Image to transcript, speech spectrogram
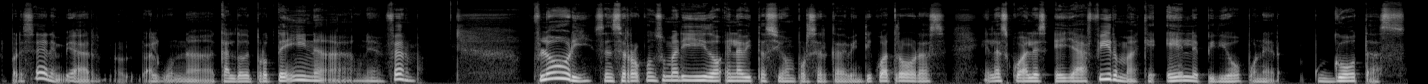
al parecer, enviar algún caldo de proteína a un enfermo. Flory se encerró con su marido en la habitación por cerca de 24 horas, en las cuales ella afirma que él le pidió poner gotas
